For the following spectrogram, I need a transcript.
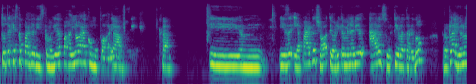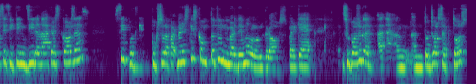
tota aquesta part de disc que m'havia de pagar jo, ara com ho pagaré? Clar. Clar. I, mm, i, i a part d'això, teòricament havia, ha de sortir a la tardor. Però clar, jo no sé si tinc gira d'altres coses, si puc, puc solapar... Bueno, és que és com tot un merder molt gros, perquè suposo que en, en tots els sectors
